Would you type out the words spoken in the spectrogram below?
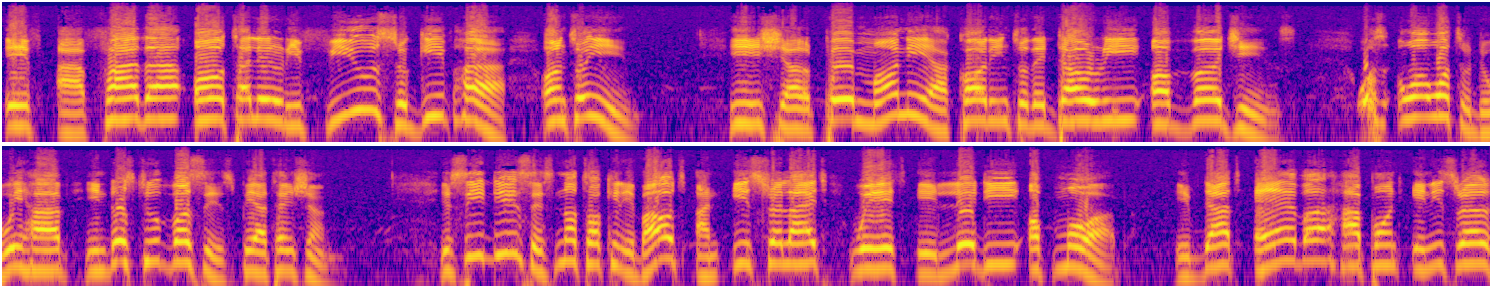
If her father utterly refuse to give her unto him, he shall pay money according to the dowry of virgins. What, what, what do we have in those two verses? Pay attention. You see, this is not talking about an Israelite with a lady of Moab. If that ever happened in Israel,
